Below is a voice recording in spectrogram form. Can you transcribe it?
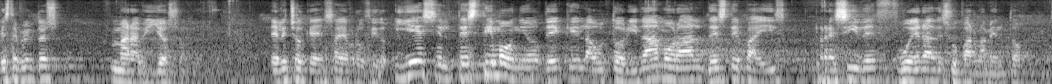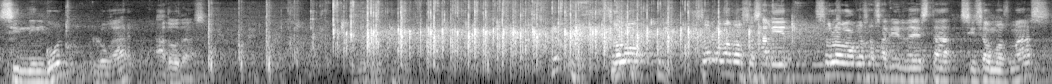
este proyecto es maravilloso el hecho que se haya producido. Y es el testimonio de que la autoridad moral de este país reside fuera de su Parlamento, sin ningún lugar a dudas. Solo, solo, vamos a salir, solo vamos a salir de esta si somos más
